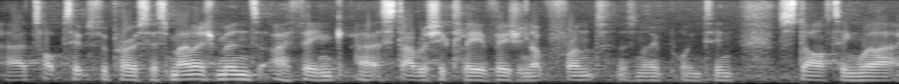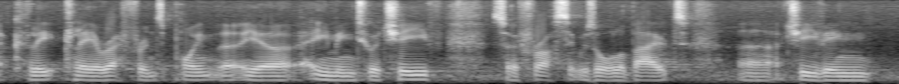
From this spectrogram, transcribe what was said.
Uh, top tips for process management, I think uh, establish a clear vision up front. There's no point in starting without a clear reference point that you're aiming to achieve. So for us, it was all about uh, achieving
